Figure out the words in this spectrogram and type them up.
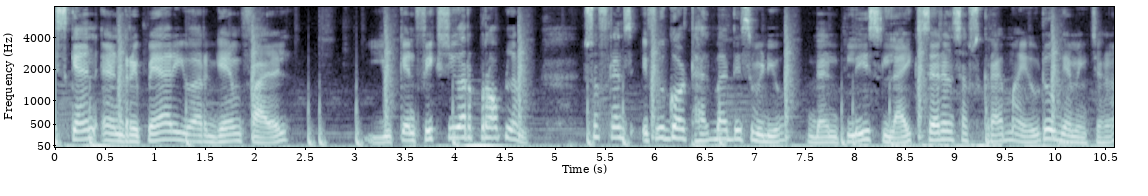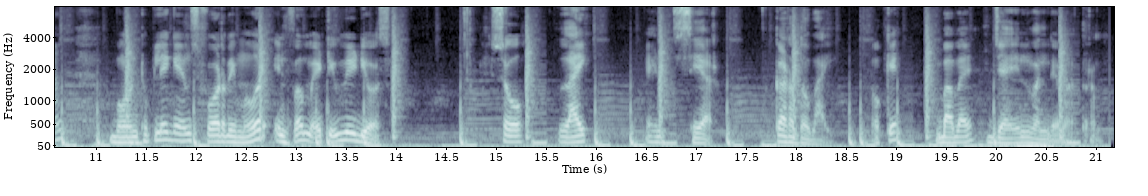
scan and repair your game file you can fix your problem so friends if you got help by this video then please like share and subscribe my youtube gaming channel born to play games for the more informative videos so like and share कर दो भाई ओके बाय बाय जय हिंद वंदे मातरम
